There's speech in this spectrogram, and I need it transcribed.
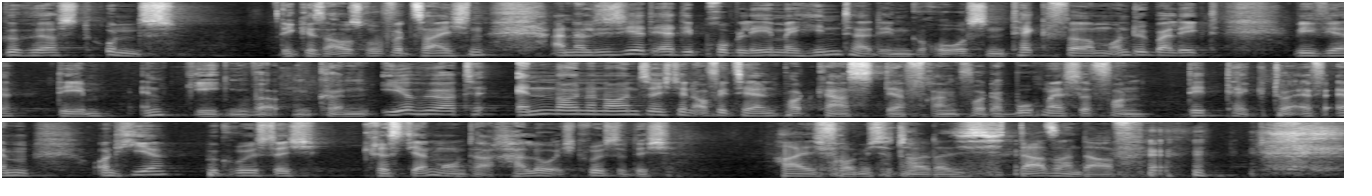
gehörst uns dickes Ausrufezeichen, analysiert er die Probleme hinter den großen Tech-Firmen und überlegt, wie wir dem entgegenwirken können. Ihr hört N99, den offiziellen Podcast der Frankfurter Buchmesse von Detektor FM. Und hier begrüße ich Christian Montag. Hallo, ich grüße dich. Hi, ich freue mich total, dass ich da sein darf.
